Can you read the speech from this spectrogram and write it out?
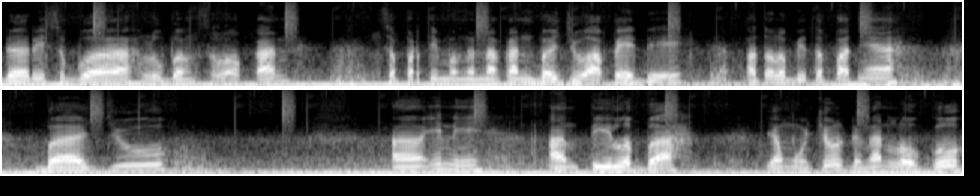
dari sebuah lubang selokan seperti mengenakan baju APD atau lebih tepatnya baju uh, ini anti lebah yang muncul dengan logo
